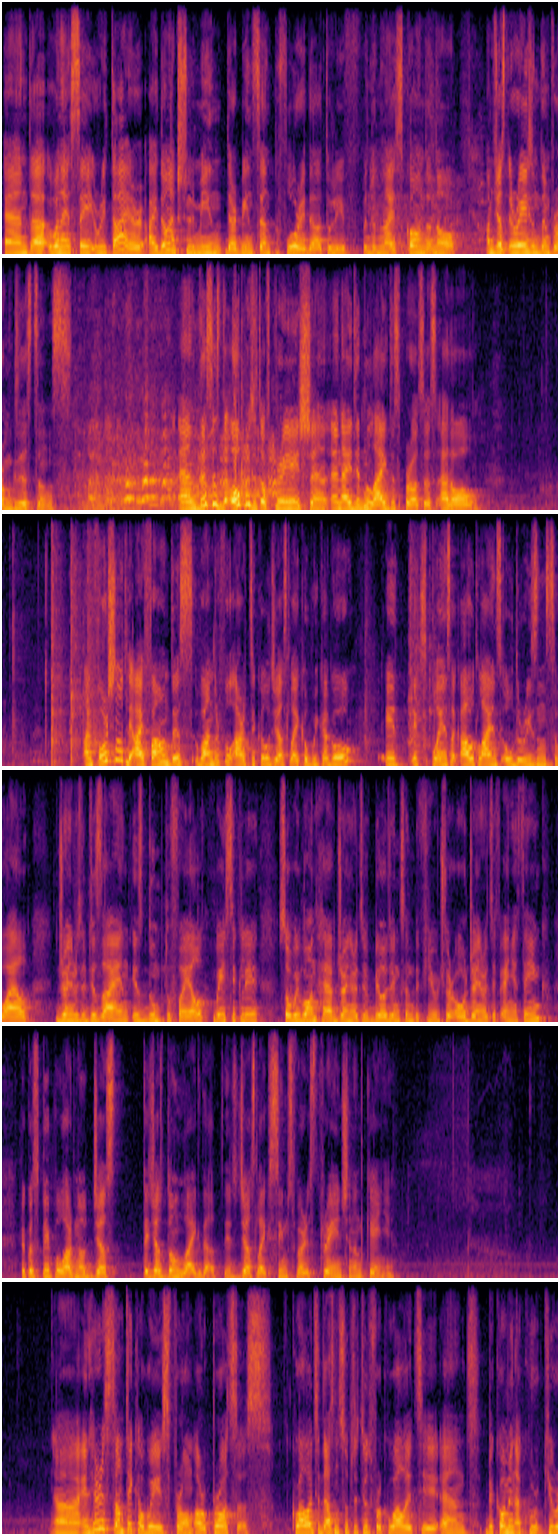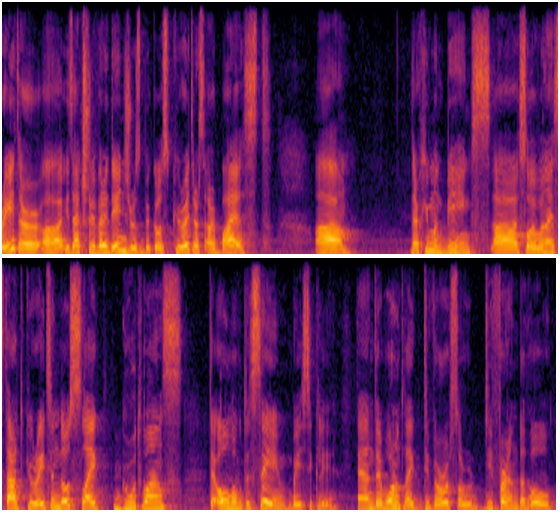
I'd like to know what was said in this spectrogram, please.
And uh, when I say retire, I don't actually mean they're being sent to Florida to live in a nice condo, no. I'm just erasing them from existence. and this is the opposite of creation, and I didn't like this process at all. Unfortunately, I found this wonderful article just like a week ago. It explains, like outlines all the reasons why generative design is doomed to fail, basically. So we won't have generative buildings in the future or generative anything because people are not just, they just don't like that. It just like seems very strange and uncanny. Uh, and here is some takeaways from our process quality doesn't substitute for quality and becoming a curator uh, is actually very dangerous because curators are biased. Um, they're human beings. Uh, so when I start curating those like good ones, they all look the same basically. And they weren't like diverse or different at all.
